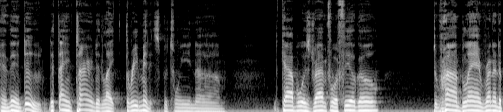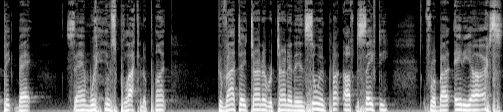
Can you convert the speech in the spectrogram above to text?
And then, dude, the thing turned in like three minutes between um, the Cowboys driving for a field goal, DaRon Bland running the pick back, Sam Williams blocking a punt, KaVontae Turpin returning the ensuing punt off the safety for about 80 yards,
